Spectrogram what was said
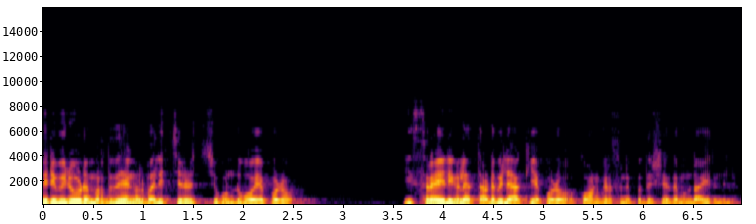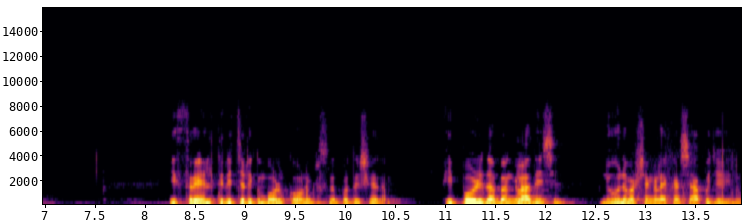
തെരുവിലൂടെ മൃതദേഹങ്ങൾ വലിച്ചിഴച്ചു കൊണ്ടുപോയപ്പോഴോ ഇസ്രയേലികളെ തടവിലാക്കിയപ്പോഴോ കോൺഗ്രസിന് പ്രതിഷേധമുണ്ടായിരുന്നില്ല. ഇസ്രയേൽ തിരിച്ചെടുക്കുമ്പോൾ കോൺഗ്രസിന് പ്രതിഷേധം. ഇപ്പോഴിതാ ബംഗ്ലാദേശിൽ ന്യൂനപക്ഷങ്ങളെ കശാപ്പ് ചെയ്യുന്നു.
